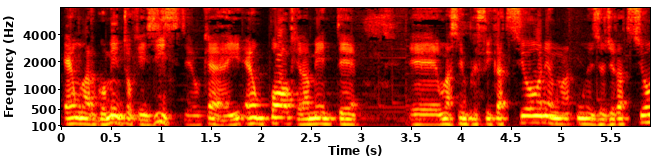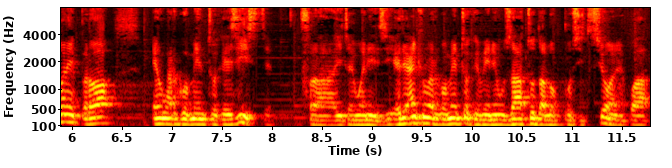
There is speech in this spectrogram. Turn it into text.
è un argomento che esiste, ok? È un po' chiaramente eh, una semplificazione, una, un'esagerazione, però è un argomento che esiste fra i taiwanesi ed è anche un argomento che viene usato dall'opposizione qua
